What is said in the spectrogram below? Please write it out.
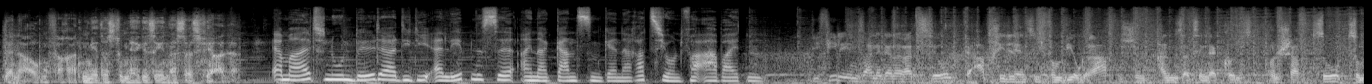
Deine Augen verraten mir, dass du mehr gesehen hast als wir alle. Er malt nun Bilder, die die Erlebnisse einer ganzen Generation verarbeiten. Wie viele in seiner Generation verabschiedet er sich vom biografischen Ansatz in der Kunst und schafft so zum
